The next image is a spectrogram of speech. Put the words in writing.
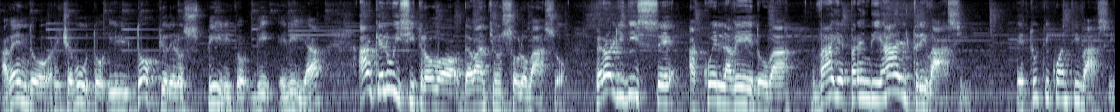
avendo ricevuto il doppio dello spirito di Elia, anche lui si trovò davanti a un solo vaso Però gli disse a quella vedova, vai e prendi altri vasi. E tutti quanti i vasi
